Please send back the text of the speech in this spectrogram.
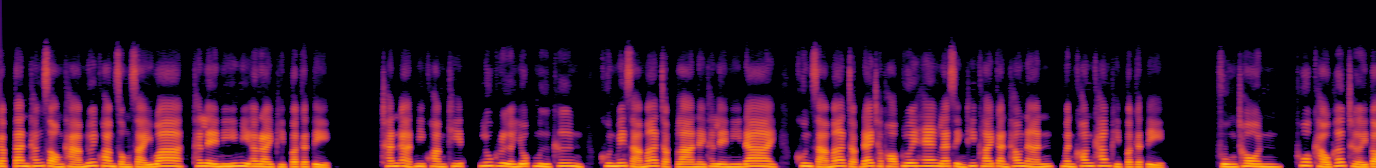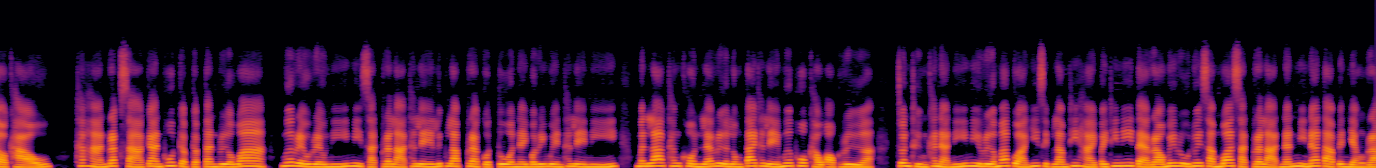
กัปตันทั้งสองถามด้วยความสงสัยว่า ทะเลนี้มีอะไรผิดปกติ ฉันอาจมีความคิด ลูกเรือยกมือขึ้น คุณไม่สามารถจับปลาในทะเลนี้ได้ คุณสามารถจับได้เฉพาะกล้วยแห้งและสิ่งที่คล้ายกันเท่านั้น มันค่อนข้างผิดปกติ ฝูงชน พวกเขาเพิกเฉยต่อเขา ทหารรักษาการพูดกับกัปตันเรือว่า เมื่อเร็วๆนี้มีสัตว์ประหลาดทะเลลึกลับปรากฏตัวในบริเวณทะเลนี้ มันลากทั้งคนและเรือลงใต้ทะเลเมื่อพวกเขาออกเรือ จนถึงขณะนี้มีเรือมากกว่า 20 ลำที่หายไปที่นี่แต่เราไม่รู้ด้วยซ้ำว่าสัตว์ประหลาดนั้นมีหน้าตาเป็นอย่างไร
